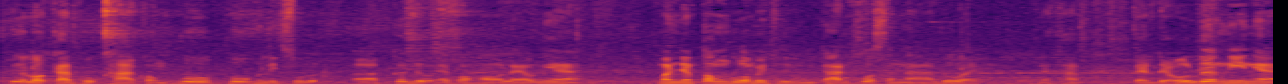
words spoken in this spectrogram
เพื่อลดการผูกขาดของผู้ผู้ผลิตเอ่อเครื่องดื่มแอลกอฮอล์แล้วเนี่ยมันยังต้องรวมไปถึงการโฆษณาด้วยนะครับ แต่เดี๋ยวเรื่องนี้เนี่ย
